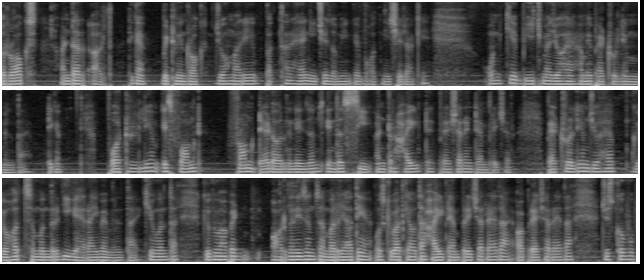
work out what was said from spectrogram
रॉक्स अंडर अर्थ ठीक है? बिटवीन रॉक्स जो हमारी पत्थर हैं नीचे ज़मीन के, बहुत नीचे जाके, उनके बीच में जो है हमें पेट्रोलियम मिलता है, ठीक है? Petroleum is formed from dead organisms in the sea under high pressure and temperature petroleum जो है बहुत समुद्र की गहराई में मिलता है। क्यों मिलता है? क्योंकि वहाँ पे ऑर्गेनिजम्स मर जाते हैं। उसके बाद क्या होता है? हाई टेम्परेचर रहता है और प्रेशर रहता है, जिसको वो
